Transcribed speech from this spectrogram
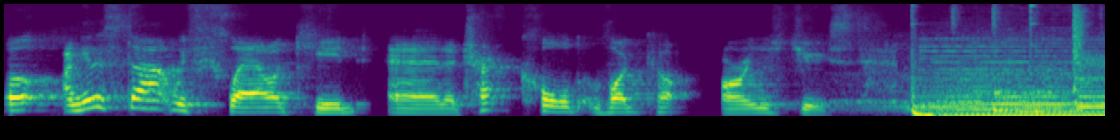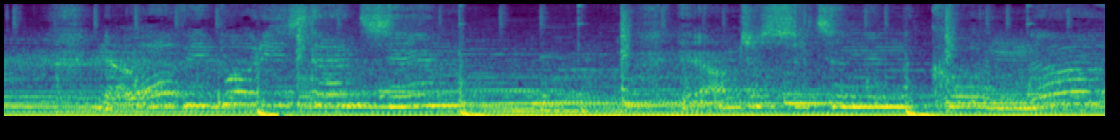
Well, I'm going to start with flowerkid and a track called Vodka Orange Juice. Now everybody's dancing, and I'm just sitting in the corner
